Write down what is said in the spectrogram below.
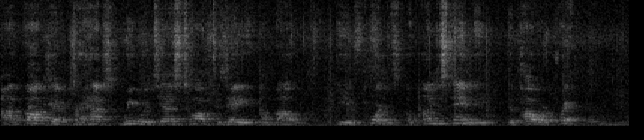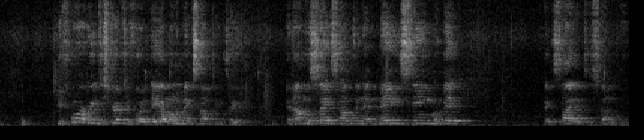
I thought that perhaps we would just talk today about the importance of understanding the power of prayer. Before I read the scripture for the day, I want to make something clear. And I'm going to say something that may seem a bit excited to some of you.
